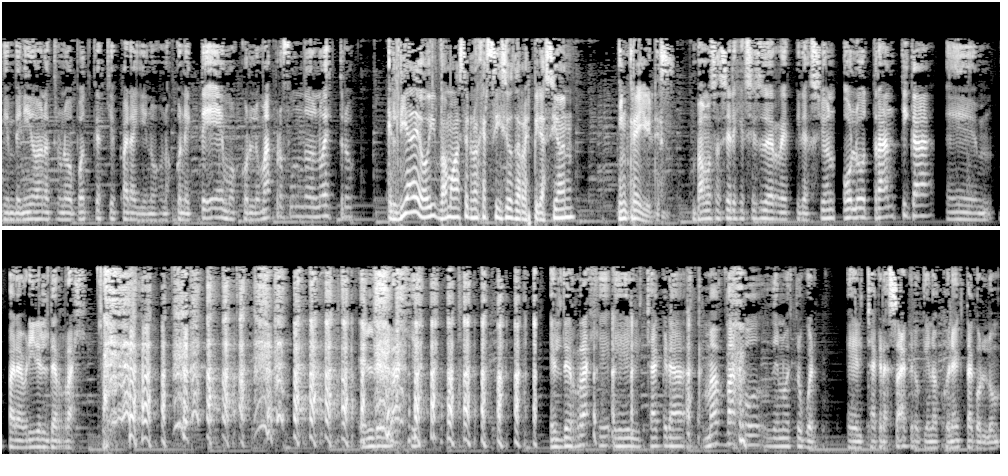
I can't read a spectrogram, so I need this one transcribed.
Bienvenido a nuestro nuevo podcast que es para que nos, nos conectemos con lo más profundo de nuestro. El día de hoy vamos a hacer unos ejercicios de respiración increíbles. Vamos a hacer ejercicios de respiración holotrántica eh, para abrir el derraje. El derraje. El derraje es el chakra más bajo de nuestro cuerpo. El chakra sacro que nos conecta con lo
